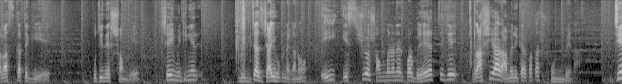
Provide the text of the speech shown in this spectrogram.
আলাস্কাতে গিয়ে পুতিনের সঙ্গে, সেই মিটিংয়ের নির্যাস যাই হোক না কেন, এই এসসিও সম্মেলনের পর বোঝা যাচ্ছে যে রাশিয়া আর আমেরিকার কথা শুনবে না। যে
